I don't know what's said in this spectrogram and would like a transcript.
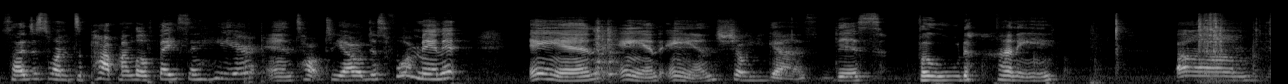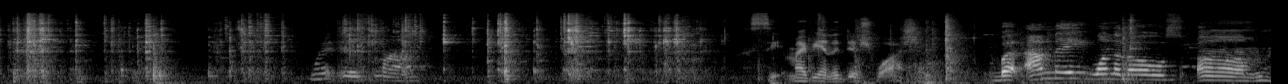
So i just wanted to pop my little face in here and talk to y'all just for a minute and and and show you guys this food honey. Um what is my see, it might be in the dishwasher. But I made one of those, um,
